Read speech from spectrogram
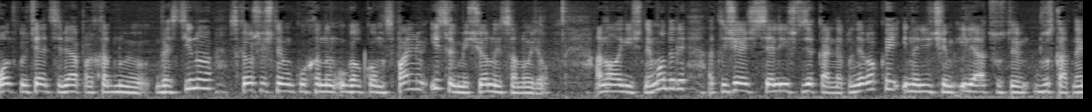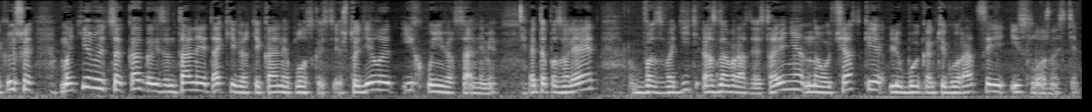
Он включает в себя проходную гостиную с крошечным кухонным уголком, спальню и совмещенный санузел. Аналогичные модули, отличающиеся лишь зеркальной планировкой и наличием или отсутствием двускатной крыши, монтируются как горизонтальные, так и вертикальные плоскости, что делает их универсальными. Это позволяет возводить разнообразные строения на участке любой конфигурации и сложности.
